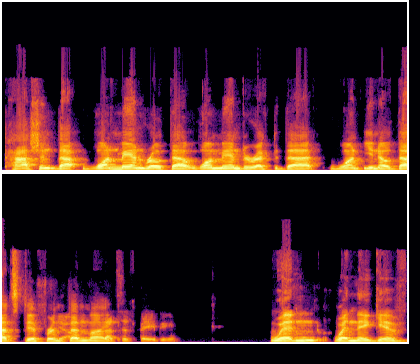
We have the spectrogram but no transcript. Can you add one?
passion that one man wrote that, one man directed that, one you know, that's different Yeah, than like that's his baby when when they give,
